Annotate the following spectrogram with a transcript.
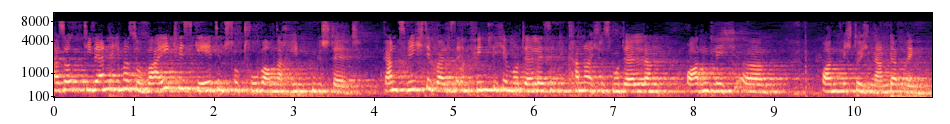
also die werden immer so weit wie es geht im Strukturbaum nach hinten gestellt. Ganz wichtig, weil das empfindliche Modelle sind, die kann euch das Modell dann ordentlich, äh, ordentlich durcheinander bringen.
